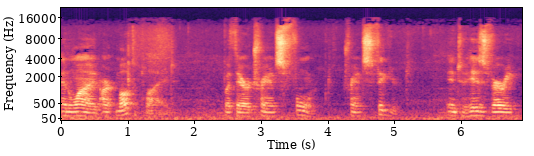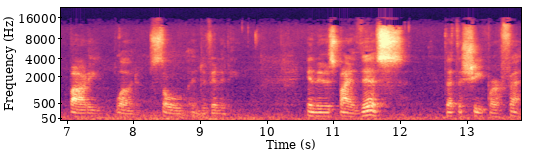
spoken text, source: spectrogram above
and wine aren't multiplied, but they're transformed, transfigured into his very body, blood, soul, and divinity. And it is by this that the sheep are fed.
